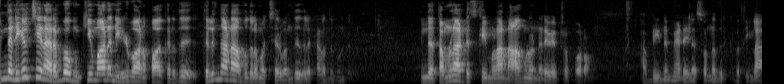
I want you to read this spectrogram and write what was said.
இந்த நிகழ்ச்சியை நான் ரொம்ப முக்கியமான நிகழ்வான பார்க்குறது தெலுங்கானா முதலமைச்சர் வந்து இதில் கலந்து கொண்டு இந்த தமிழ்நாட்டு ஸ்கீம்லாம் நாங்களும் நிறைவேற்ற போகிறோம் அப்படின்னு மேடையில் சொன்னது இருக்குது பார்த்தீங்களா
